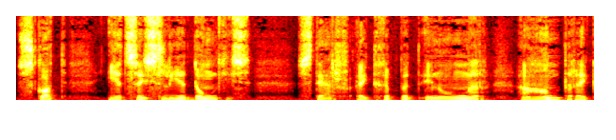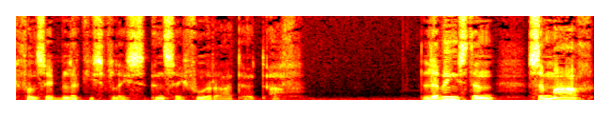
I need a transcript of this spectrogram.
Scott eet sy slee donkies sterf uitgeput en honger 'n handryk van sy blikkies vleis in sy voorraadhut af. Livingston se maag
